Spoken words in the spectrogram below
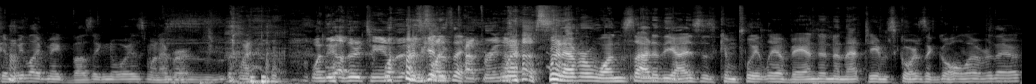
Can we like make buzzing noise whenever when, When the other team is like say, peppering when- us. whenever one side of the ice is completely abandoned and that team scores a goal over there.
